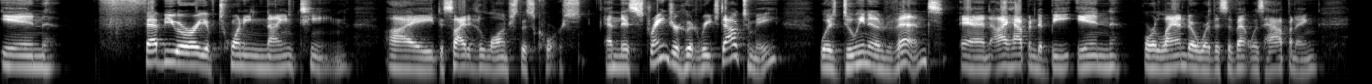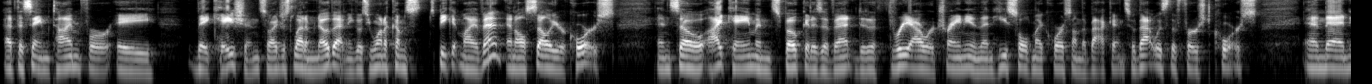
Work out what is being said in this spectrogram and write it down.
in February of 2019, I decided to launch this course. And this stranger who had reached out to me was doing an event, and I happened to be in Orlando where this event was happening at the same time for a vacation. So I just let him know that. And he goes, You want to come speak at my event and I'll sell your course. And so I came and spoke at his event, did a three hour training, and then he sold my course on the back end. So that was the first course. And then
